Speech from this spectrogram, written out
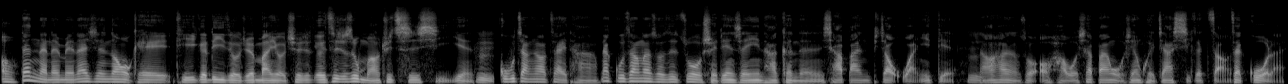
哦，但奶奶没耐心呢，我可以提一个例子，我觉得蛮有趣的。有一次就是我们要去吃喜宴，嗯，姑丈要载他，那姑丈那时候是做水电生意，他可能下班比较晚一点。然后他想说，哦好，我下班我先回家洗个澡再过来。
